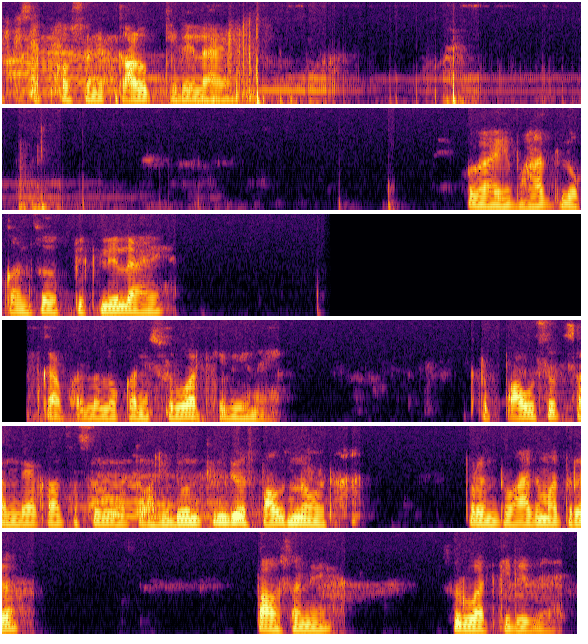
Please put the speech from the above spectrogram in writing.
कसं पावसाने काळोख केलेला आहे. बघा हे भात लोकांचं पिकलेलं आहे. कापायला लोकांनी सुरुवात केली नाही. तर पाऊसच संध्याकाळचा सुरू होतो. आणि दोन तीन दिवस पाऊस नव्हता. परंतु आज मात्र पावसाने सुरुवात केलेली आहे.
